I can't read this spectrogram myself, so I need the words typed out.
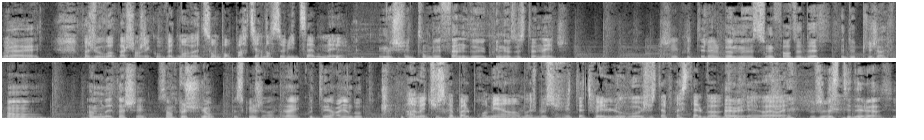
Ouais, ouais. Enfin, je vous vois pas changer complètement votre son pour partir dans Solid Sum, mais Moi, je suis tombé fan de Queen of the Stone Age. J'ai écouté l'album euh, Song for the Deaf et depuis, j'arrive pas en- à m'en détacher. C'est un peu chiant parce que j'arrive à écouter rien d'autre. ah mais tu serais pas le premier. Hein. Moi je me suis fait tatouer le logo juste après cet album. Ah donc, oui euh, ouais ouais. J'avais cette idée-là aussi.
